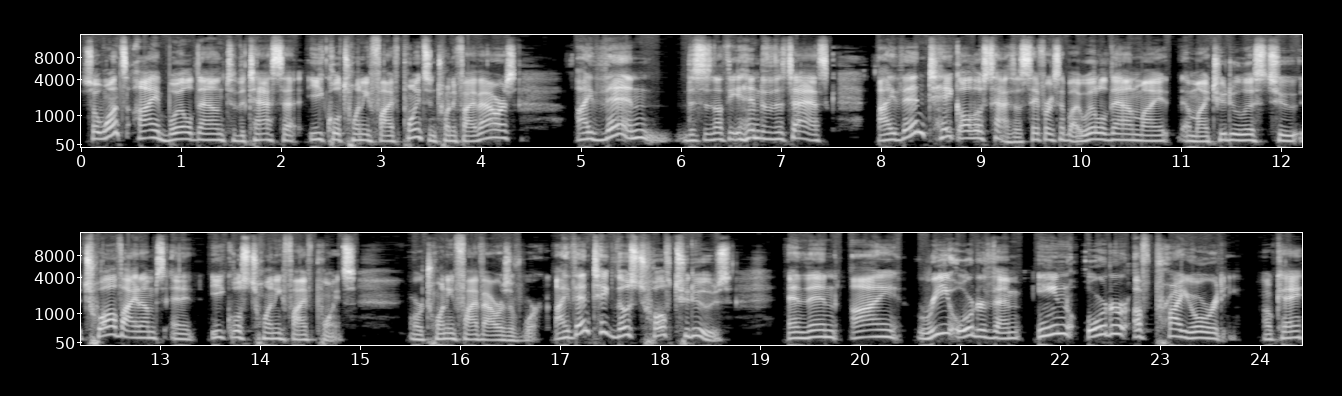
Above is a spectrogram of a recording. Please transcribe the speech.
So once I boil down to the tasks that equal 25 points in 25 hours, I then, this is not the end of the task, I then take all those tasks. Let's say, for example, I whittle down my my to do list to 12 items and it equals 25 points or 25 hours of work. I then take those 12 to dos and then I reorder them in order of priority. Okay.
